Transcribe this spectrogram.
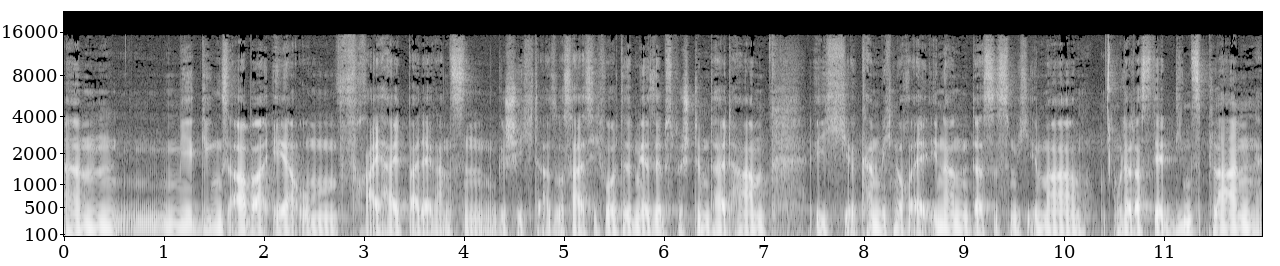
Ähm, mir ging es aber eher um Freiheit bei der ganzen Geschichte. Also das heißt, ich wollte mehr Selbstbestimmtheit haben. Ich kann mich noch erinnern, dass es mich immer oder dass der Dienstplan äh,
